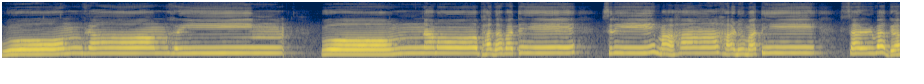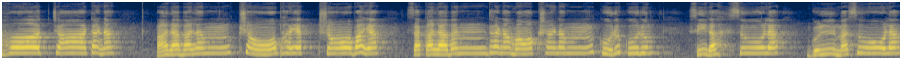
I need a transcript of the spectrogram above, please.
ॐ ह्रां ह्रीं ॐ नमो भगवते श्रीमहाहनुमते सर्वग्रहोच्चाटन परबलं क्षोभय क्षोभय सकलबन्धनमोक्षणं कुरु कुरु शिरः शूल गुल्मसूलं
